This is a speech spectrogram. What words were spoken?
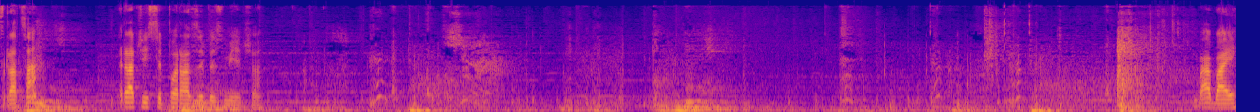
wracam. Raczej se poradzę bez miecza. Bye bye.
